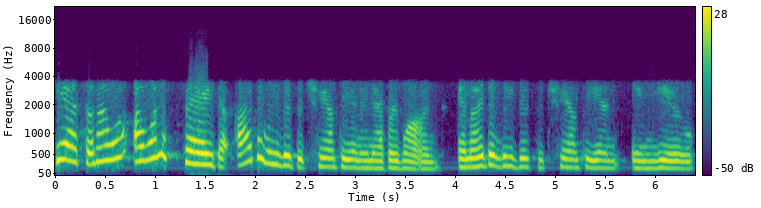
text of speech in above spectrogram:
Yes, and I want, I want to say that I believe there's a champion in everyone, and I believe there's a champion in you.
